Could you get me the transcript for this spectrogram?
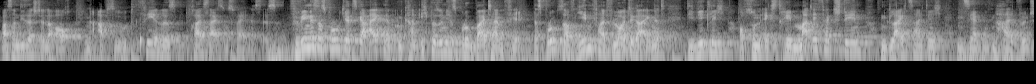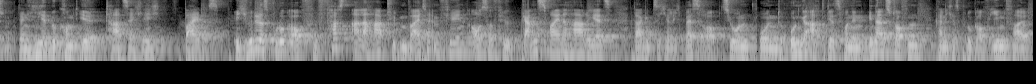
was an dieser Stelle auch ein absolut faires Preis-Leistungs-Verhältnis ist. Für wen ist das Produkt jetzt geeignet und kann ich persönlich das Produkt weiterempfehlen? Das Produkt ist auf jeden Fall für Leute geeignet, die wirklich auf so einen extremen Matteffekt stehen und gleichzeitig einen sehr guten Halt wünschen. Denn hier bekommt ihr tatsächlich beides. Ich würde das Produkt auch für fast alle Haartypen weiterempfehlen, außer für ganz feine Haare jetzt. Da gibt es sicherlich bessere Optionen. Und ungeachtet jetzt von den Inhaltsstoffen kann ich das Produkt auf jeden Fall,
